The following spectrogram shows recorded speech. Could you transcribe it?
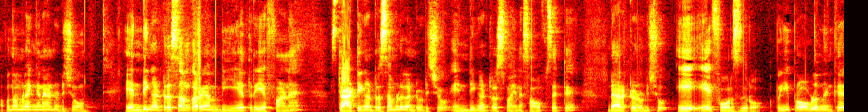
അപ്പോൾ നമ്മൾ എങ്ങനെ കണ്ടുപിടിച്ചു? എൻഡിങ് അഡ്രസ്സ് നമുക്കറിയാം. ബി എ ത്രീ എഫ് ആണ്. സ്റ്റാർട്ടിങ് അഡ്രസ്സ് നമ്മൾ കണ്ടുപിടിച്ചു ending address minus offset direct കണ്ടുപിടിച്ചു എ എ ഫോർ സീറോ അപ്പോൾ ഈ പ്രോബ്ലം നിങ്ങൾക്ക്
